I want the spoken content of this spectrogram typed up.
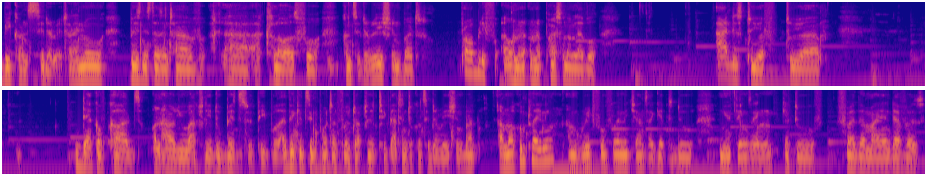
be considerate and i know business doesn't have a, a clause for consideration but probably for, on, a, on a personal level add this to your to your deck of cards on how you actually do business with people. I think it's important for you to actually take that into consideration. But I'm not complaining. I'm grateful for any chance I get to do new things and get to further my endeavors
